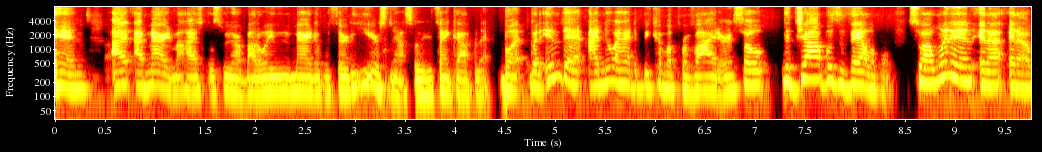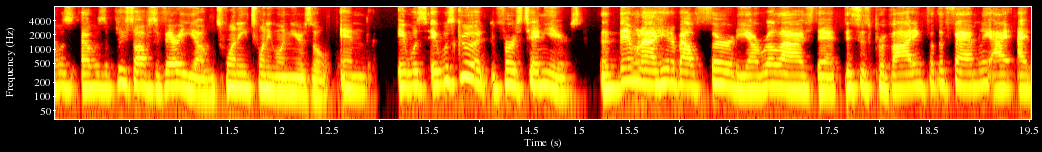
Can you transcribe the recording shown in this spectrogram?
and I, I, married my high school sweetheart, by the way. We've been married over 30 years now. So, thank God for that. But but in that, I knew I had to become a provider. And so the job was available. So I went in and I and I was I was a police officer very young, 20, 21 years old. And it was it was good the first 10 years. And then when I hit about 30, I realized that this is providing for the family. I, I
